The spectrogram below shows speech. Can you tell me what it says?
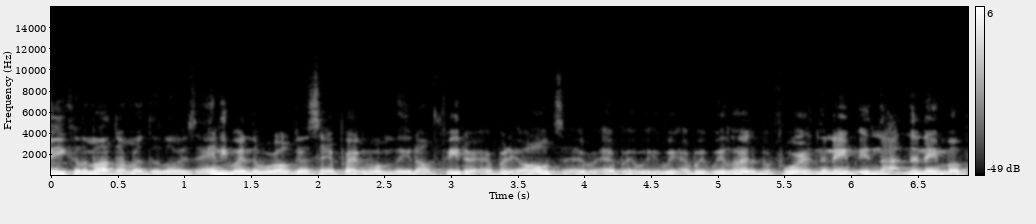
Is anybody in the world going to say a pregnant woman that you don't feed her? Everybody holds. We, we, we learned before in the name, not in the name of.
